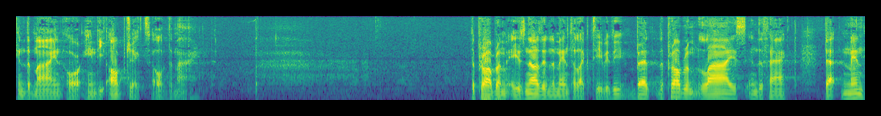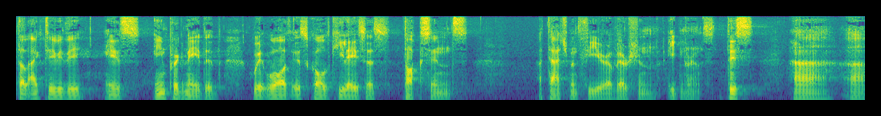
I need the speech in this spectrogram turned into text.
in the mind or in the objects of the mind. The problem is not in the mental activity, but the problem lies in the fact that mental activity is impregnated with what is called kilesas, toxins, attachment, fear, aversion, ignorance. This uh, uh,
